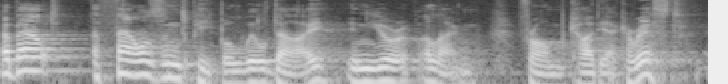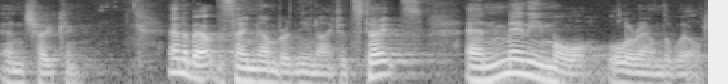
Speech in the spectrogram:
about a thousand people will die in Europe alone from cardiac arrest and choking, and about the same number in the United States, and many more all around the world.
